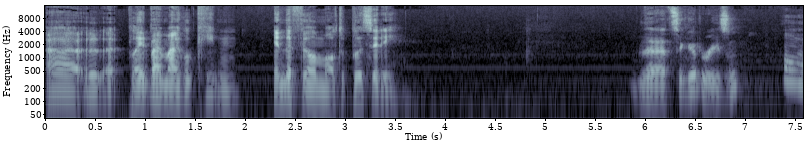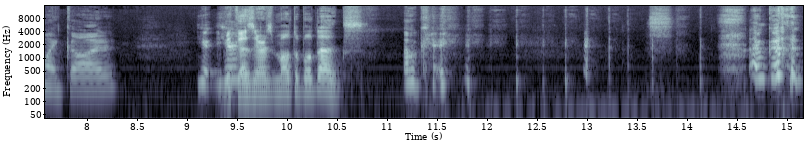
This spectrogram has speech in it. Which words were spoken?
uh, uh, played by Michael Keaton in the film Multiplicity. That's a good reason. oh my god. Here- here- Because there's multiple Dougs. Okay. I'm gonna.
